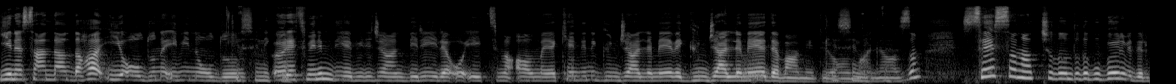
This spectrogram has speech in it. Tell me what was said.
Yine senden daha iyi olduğuna emin olduğun, Kesinlikle. öğretmenim diyebileceğin biriyle o eğitimi almaya, kendini güncellemeye ve güncellemeye devam ediyor olman Kesinlikle. lazım. Ses sanatçılığında da bu böyle midir?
